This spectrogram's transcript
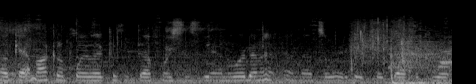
Okay, I'm not gonna play that because it definitely says the N word in it, and that's a way to get kicked off the court.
